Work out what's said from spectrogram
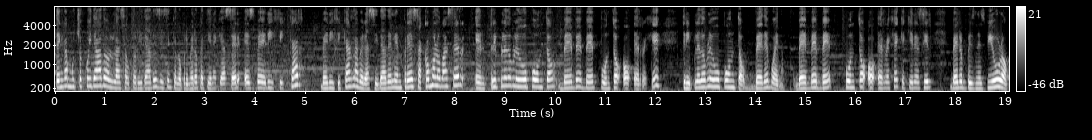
Tenga mucho cuidado, las autoridades dicen que lo primero que tiene que hacer es verificar, verificar la veracidad de la empresa. ¿Cómo lo va a hacer? En www.bbb.org, www.b de bueno, bbb.org, que quiere decir Better Business Bureau.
